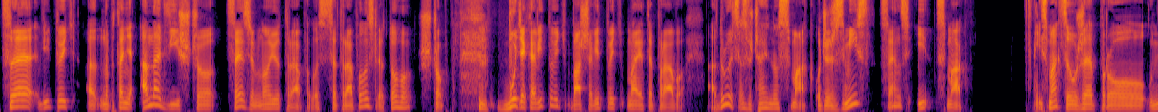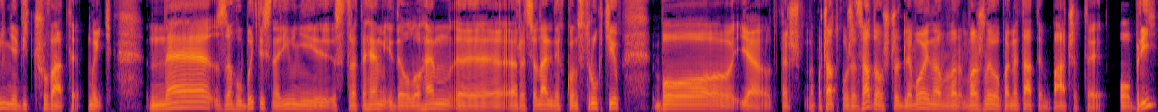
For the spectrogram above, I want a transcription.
це відповідь на питання: а навіщо це зі мною трапилось? Це трапилось для того, щоб будь-яка відповідь, ваша відповідь маєте право. А друге, це звичайно смак. Отже, зміст, сенс і смак. І смак це вже про уміння відчувати мить, не загубитись на рівні стратегем, ідеологем е, раціональних конструктів. Бо я теж на початку вже згадував, що для воїна важливо пам'ятати, бачити обрій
